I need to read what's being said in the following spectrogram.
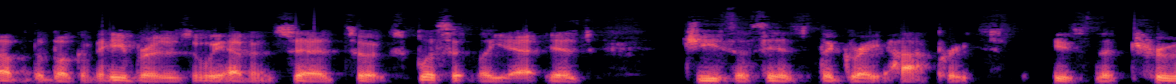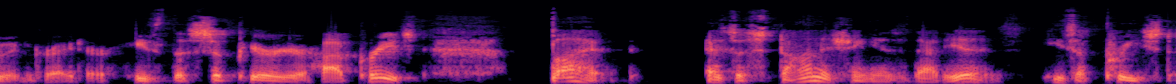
of the book of Hebrews that we haven't said so explicitly yet is Jesus is the great high priest. He's the true and greater. He's the superior high priest. But as astonishing as that is, he's a priest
